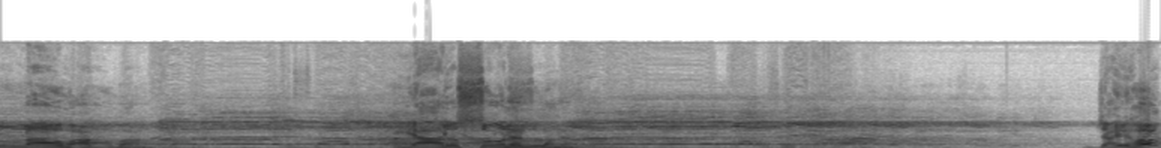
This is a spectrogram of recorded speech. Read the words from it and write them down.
আল্লাহু আকবার। ইয়া রাসূলুল্লাহ। যাই হোক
